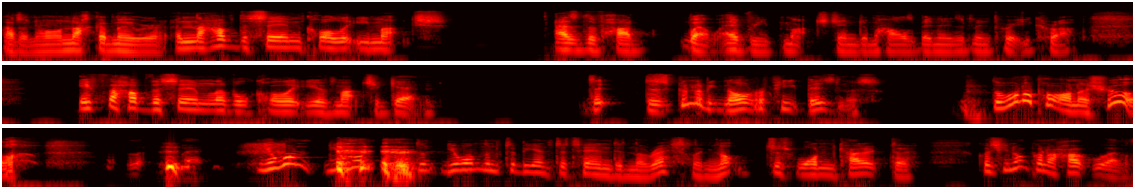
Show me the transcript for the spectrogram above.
I don't know Nakamura and they have the same quality match as they've had well every match Jinder Mahal's been in has been pretty crap. If they have the same level quality of match again, there's going to be no repeat business. They want to put on a show. You want you want them, you want them to be entertained in the wrestling, not just one character. Because you're not going to have well,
